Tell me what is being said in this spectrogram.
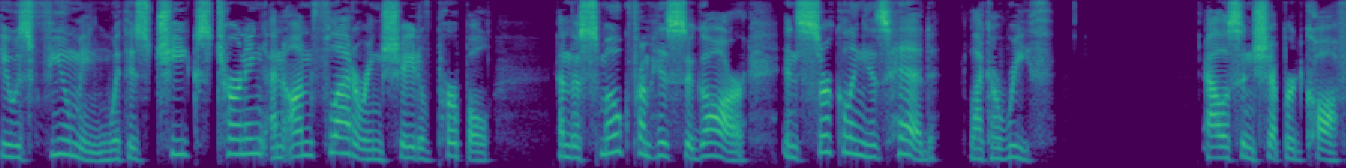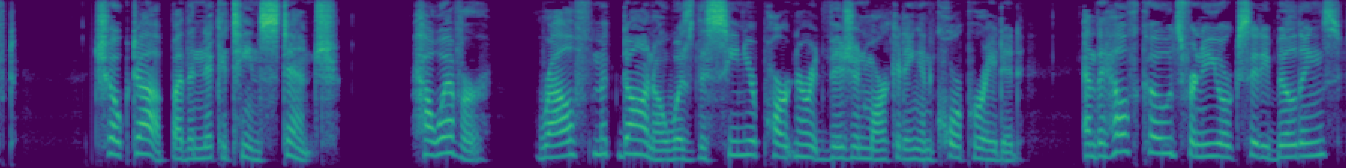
He was fuming with his cheeks turning an unflattering shade of purple and the smoke from his cigar encircling his head like a wreath. Allison Shepard coughed, choked up by the nicotine stench. However, Ralph McDonough was the senior partner at Vision Marketing Incorporated, and the health codes for New York City buildings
